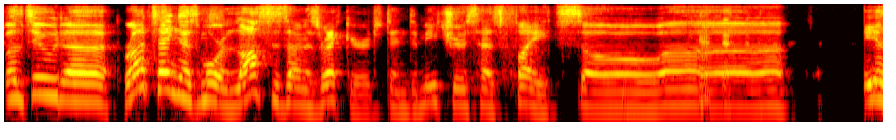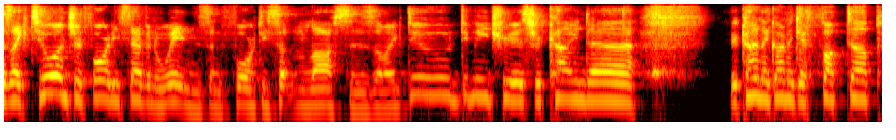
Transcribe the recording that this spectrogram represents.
well, dude, uh, Rodtang has more losses on his record than Demetrious has fights. So, uh, he has like 247 wins and 40 something losses. I'm like, dude, Demetrious, you're kind of you're kind of going to get fucked up.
